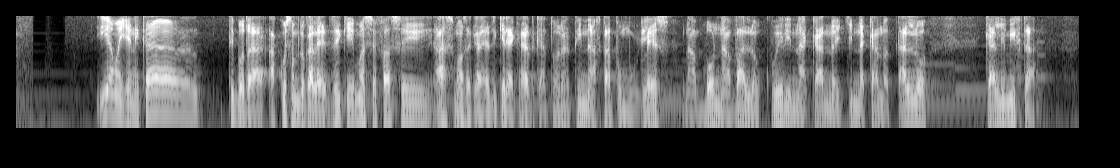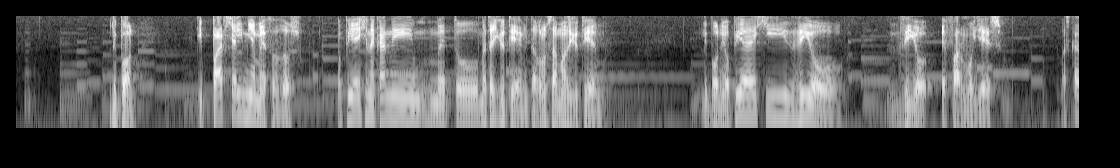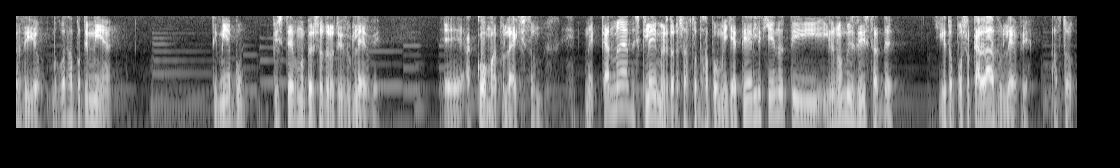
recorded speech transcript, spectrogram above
Ή άμα γενικά Τίποτα. Ακούσαμε το καλέτζι και είμαστε σε φάση. Άσημα στα καλέτζι, κυριακάτικα τώρα. Τι είναι αυτά που μου λες, να μπω να βάλω query, να κάνω εκεί, να κάνω τ' άλλο. Καλή νύχτα. Λοιπόν, υπάρχει άλλη μια μέθοδος, η οποία έχει να κάνει με, το, με τα UTM, τα γνωστά μας UTM. Λοιπόν, η οποία έχει δύο, δύο εφαρμογές. Βασικά δύο. Εγώ θα πω τη μία. Τη μία που πιστεύουμε περισσότερο ότι δουλεύει ε, ακόμα τουλάχιστον. Με, κάνουμε ένα disclaimer τώρα σε αυτό που θα πούμε, γιατί η αλήθεια είναι ότι οι γνώμες δίστανται για το πόσο καλά δουλεύει αυτό.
